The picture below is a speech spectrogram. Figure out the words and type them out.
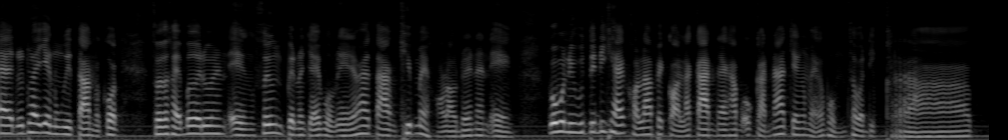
ร์ด้วยถ้าอย่าลืมติดตามกด subscribe ด้วยนั่นเอง ซึ่งเป็นกำลังใจให้ผมเองในการตามคลิปใหม่ของเราด้วยนั่นเอง ก็วันนี้วิตตี้แคสขอลาไปก่อนละกันนะครับ โอกาสหน้าเจอกันใหม่ครับผม สวัสดีครับ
